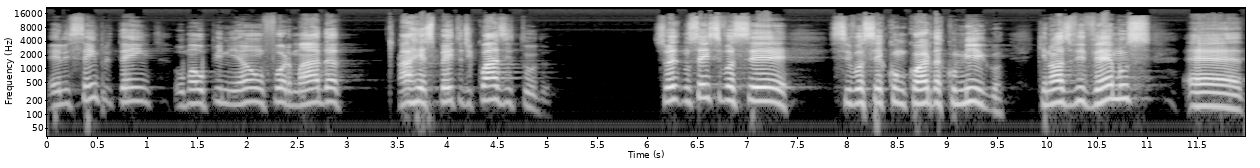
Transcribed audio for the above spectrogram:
eles sempre têm uma opinião formada a respeito de quase tudo. Não sei se você, se você concorda comigo, que nós vivemos é,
